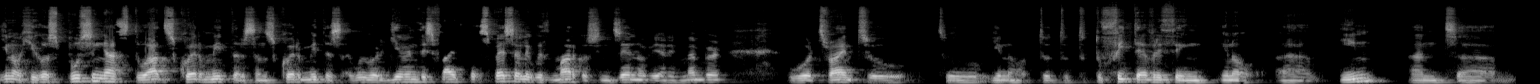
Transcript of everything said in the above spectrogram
you know he was pushing us to add square meters and square meters. We were given this fight especially with marcos in january i remember we were trying to to you know to to, to fit everything you know uh, in and um,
